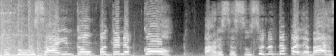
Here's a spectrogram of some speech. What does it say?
Paghuhusayin ko ang pagganap ko para sa susunod na palabas!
